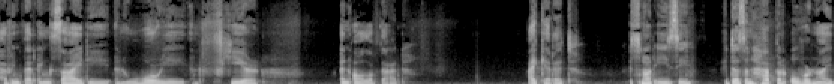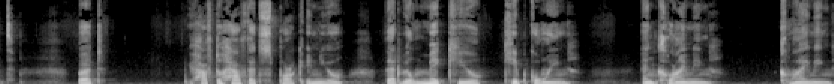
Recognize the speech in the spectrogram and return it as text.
having that anxiety and worry and fear and all of that. I get it. It's not easy. It doesn't happen overnight. But you have to have that spark in you that will make you keep going, and climbing, climbing,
